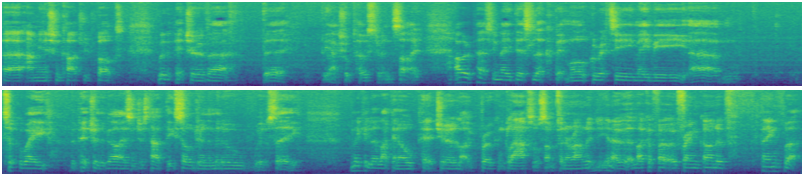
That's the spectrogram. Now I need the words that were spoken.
uh, ammunition cartridge box with a picture of uh, the the actual poster inside. I would have personally made this look a bit more gritty, maybe um, took away the picture of the guys and just had the soldier in the middle with say make it look like an old picture, like broken glass or something around it, you know, like a photo frame kind of thing. But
